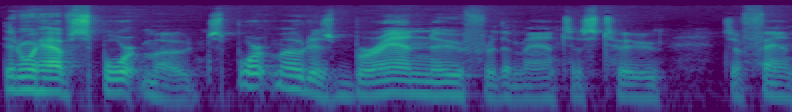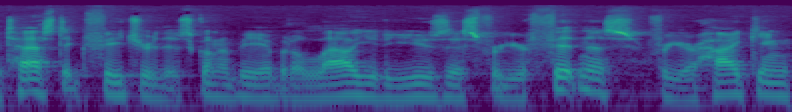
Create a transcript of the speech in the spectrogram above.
Then we have sport mode. Sport mode is brand new for the Mantis 2. It's a fantastic feature that's going to be able to allow you to use this for your fitness, for your hiking,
